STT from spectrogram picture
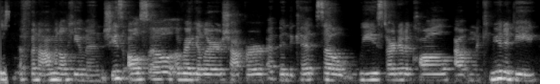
just a phenomenal human. She's also a regular shopper at Vindeket. So, we started a call out in the community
